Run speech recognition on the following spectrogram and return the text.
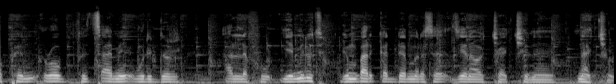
ኦፕን ሩብ ፍጻሜ ውድድር አለፉ። የሚሉት ግንባር ቀደም ርዕሰ ዜናዎቻችን ናቸው።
